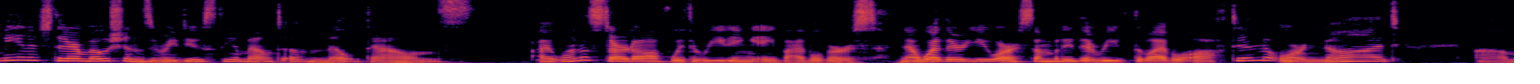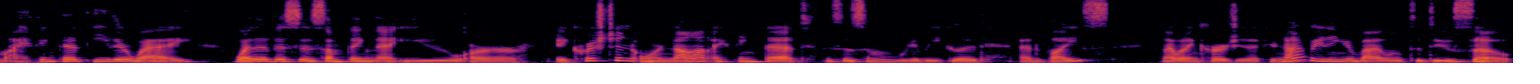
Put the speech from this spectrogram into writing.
manage their emotions and reduce the amount of meltdowns. I want to start off with reading a Bible verse. Now, whether you are somebody that reads the Bible often or not, um, I think that either way, whether this is something that you are a Christian or not, I think that this is some really good advice. And I would encourage you that if you're not reading your Bible to do so.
